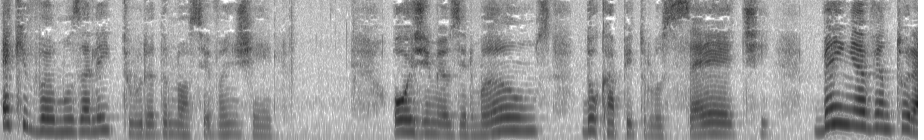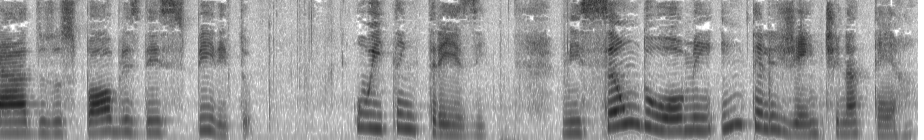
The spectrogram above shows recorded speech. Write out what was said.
é que vamos à leitura do nosso Evangelho. Hoje, meus irmãos, do capítulo 7, Bem-aventurados os pobres de espírito, o item 13 Missão do homem inteligente na terra.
